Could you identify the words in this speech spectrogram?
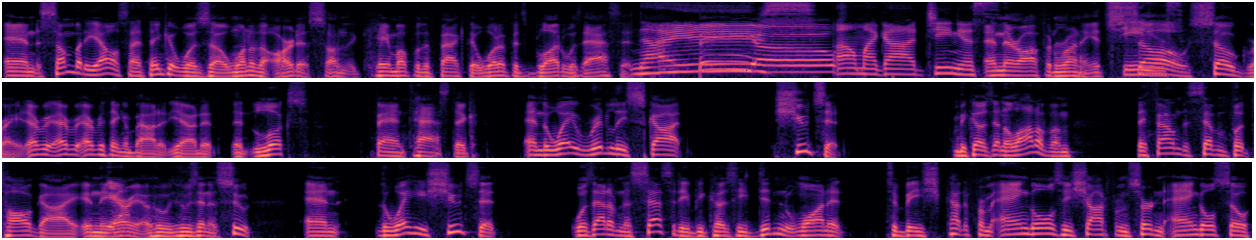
And somebody else, I think it was uh, one of the artists, on came up with the fact that what if its blood was acid? Nice. Bingo! Oh my god, genius. and they're off and running. It's so so great. Every, every everything about it. Yeah, and it it looks fantastic. And the way Ridley Scott shoots it, because in a lot of them, they found the seven foot tall guy in the Yeah. area who, who's in a suit, and the way he shoots it was out of necessity because he didn't want it to be cut from angles. He shot from certain angles, so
